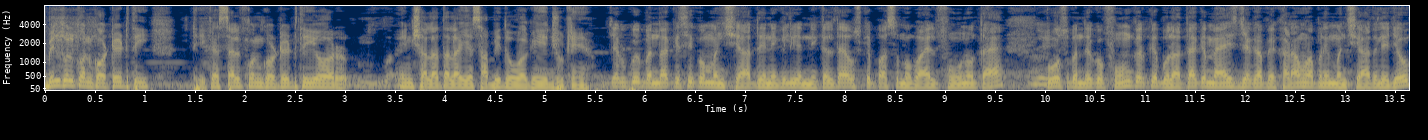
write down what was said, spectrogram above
बिल्कुल कॉन्कोटेड थी। ठीक है सेल्फ कॉन्कोटेड थी और इन ताला ये साबित होगा कि ये झूठे हैं। जब कोई बंदा किसी को मंशियात देने के लिए निकलता है उसके पास मोबाइल फ़ोन होता है वो उस बंदे को फ़ोन करके बुलाता है कि मैं इस जगह पे खड़ा हूँ अपनी मंशियात ले जाओ।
